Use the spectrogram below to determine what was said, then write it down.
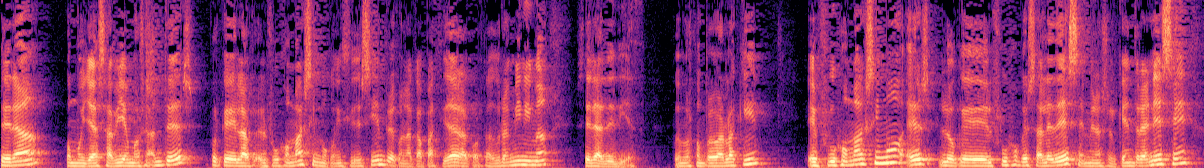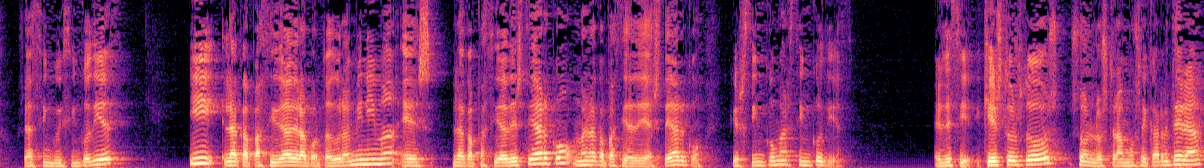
será, como ya sabíamos antes, porque el flujo máximo coincide siempre con la capacidad de la cortadura mínima, será de 10. Podemos comprobarlo aquí. El flujo máximo es lo que el flujo que sale de S menos el que entra en S, o sea, 5 y 5, 10. Y la capacidad de la cortadura mínima es la capacidad de este arco más la capacidad de este arco, que es 5 más 5, 10. Es decir, que estos dos son los tramos de carretera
